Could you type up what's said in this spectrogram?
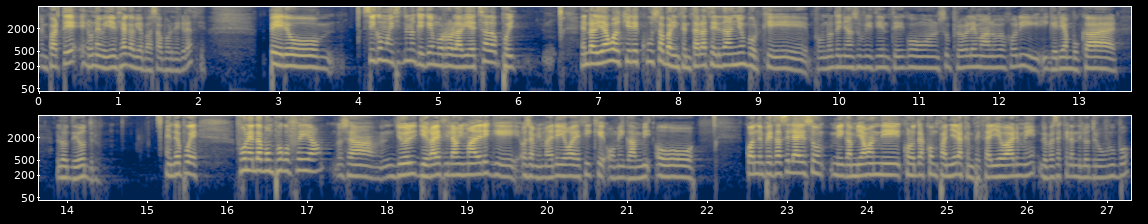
en parte era una evidencia que había pasado por desgracia. Pero sí, como diciéndome que qué morro la había echado, pues en realidad cualquier excusa para intentar hacer daño porque pues, no tenían suficiente con sus problemas a lo mejor y, y querían buscar los de otros. Entonces, pues, fue una etapa un poco fea. O sea, yo llegué a decirle a mi madre que, o sea, mi madre llegó a decir que o me cambié, o cuando empezase a eso me cambiaban de, con otras compañeras que empecé a llevarme, lo que pasa es que eran del otro grupo,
